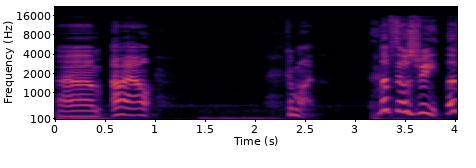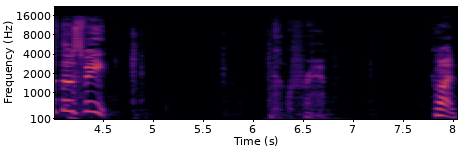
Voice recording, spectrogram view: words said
Um, I'm out. Come on, lift those feet. Lift those feet. Oh, crap. Come on,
